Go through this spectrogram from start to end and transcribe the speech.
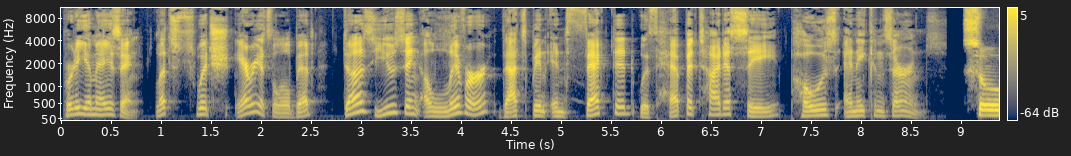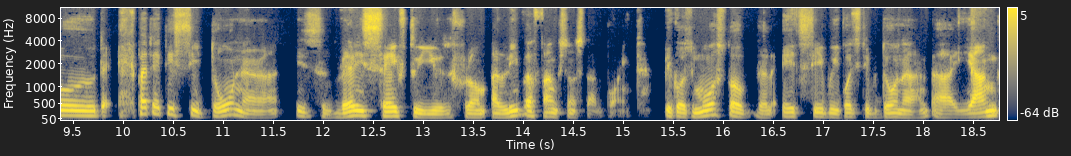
Pretty amazing. Let's switch areas a little bit. Does using a liver that's been infected with hepatitis C pose any concerns? So the hepatitis C donor is very safe to use from a liver function standpoint because most of the HCV positive donor are young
